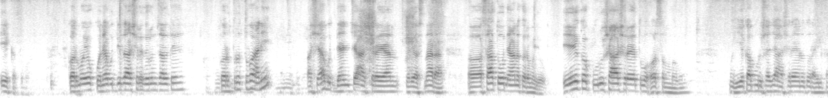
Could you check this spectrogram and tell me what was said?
एकत्व. कर्मयोग कोण्या बुद्धीचा आश्रय धरून चालते? कर्तृत्व आणि अशा बुद्ध्यांच्या आश्रयांमध्ये असणारा असा तो ज्ञान कर्मयोग एक पुरुषाश्रयत्व असंभव मग एका पुरुषाच्या आश्रयानं तो राहील का?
